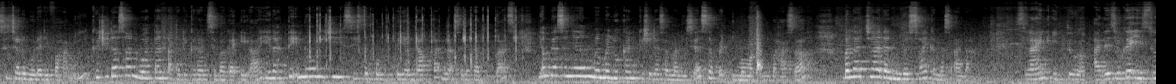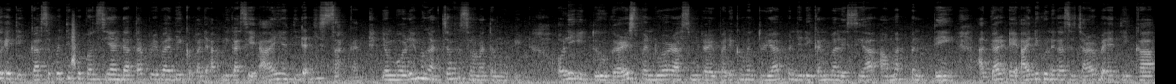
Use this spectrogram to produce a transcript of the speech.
Secara mudah dipahami, kecerdasan buatan atau dikenali sebagai AI ialah teknologi sistem komputer yang dapat melaksanakan tugas yang biasanya memerlukan kecerdasan manusia seperti memahami bahasa, belajar dan menyelesaikan masalah. Selain itu, ada juga isu etika seperti perkongsian data peribadi kepada aplikasi AI yang tidak disahkan yang boleh mengancam keselamatan murid. Oleh itu, garis panduan rasmi daripada Kementerian Pendidikan Malaysia amat penting agar AI digunakan secara beretika,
